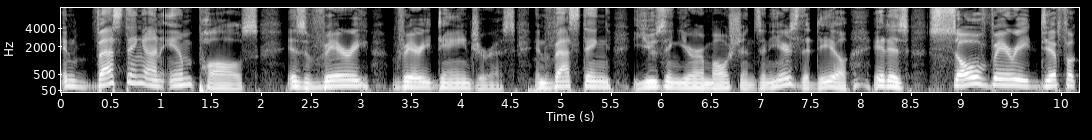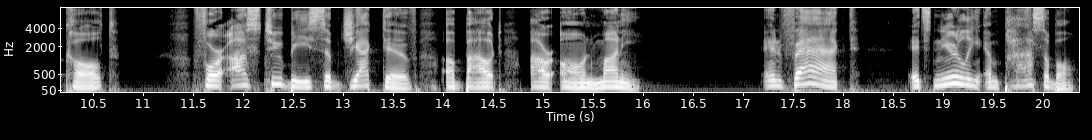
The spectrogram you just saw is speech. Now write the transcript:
Investing on impulse is very, very dangerous. Investing using your emotions. And here's the deal it is so very difficult for us to be subjective about our own money. In fact, it's nearly impossible,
